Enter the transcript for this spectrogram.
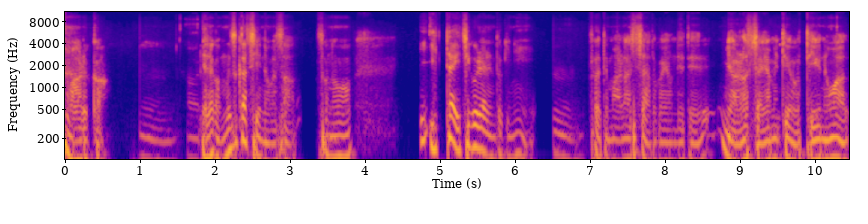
まああるか。うん。あいやだから難しいのがさ、その、1対1ぐらいの時に、うん、そうやってまあラッシャーとか呼んでて、いや、ラッシャーやめてよっていうのは、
